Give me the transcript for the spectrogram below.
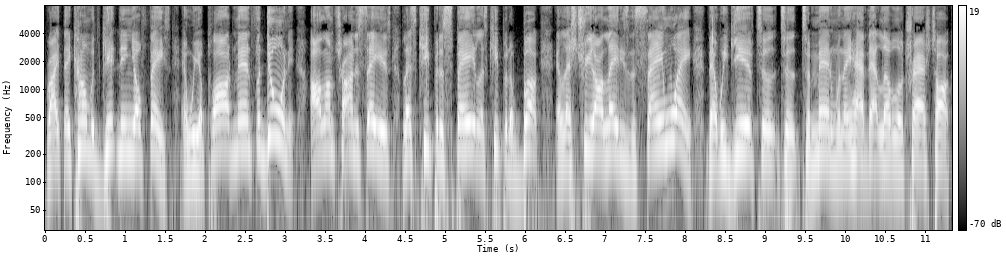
right? They come with getting in your face, and we applaud men for doing it. All I'm trying to say is let's keep it a spade, let's keep it a buck, and let's treat our ladies the same way that we give to, to, to men when they have that level of trash talk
